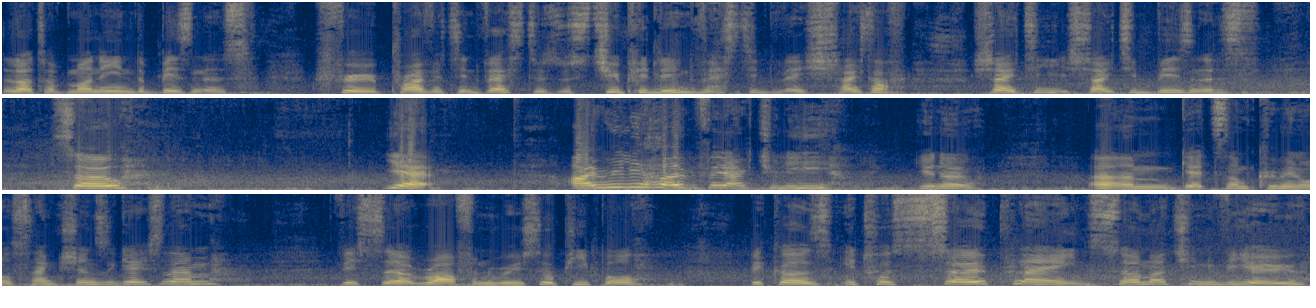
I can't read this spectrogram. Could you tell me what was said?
a lot of money in the business through private investors who stupidly invested in their shitty, shitty, shitty business. So, yeah, I really hope they actually, you know, um, get some criminal sanctions against them, this uh, Ralph and Russo people, because it was so plain, so much in view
